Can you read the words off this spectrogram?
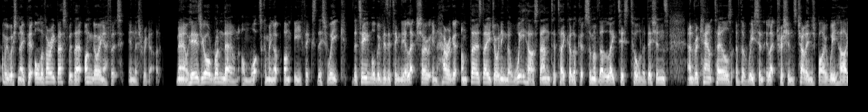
and we wish NAPIT all the very best with their ongoing efforts in this regard. Now, here's your rundown on what's coming up on eFIXX this week. The team will be visiting the Elex Show in Harrogate on Thursday, joining the Wiha stand to take a look at some of the latest tool additions and recount tales of the recent electricians challenge by Wiha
